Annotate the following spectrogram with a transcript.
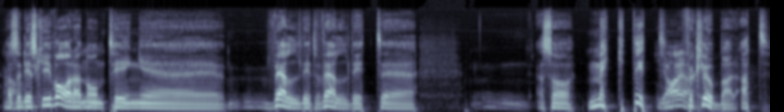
Alltså Ja. det ska ju vara någonting eh, väldigt, väldigt eh, alltså, mäktigt Ja, ja. för klubbar. Att,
